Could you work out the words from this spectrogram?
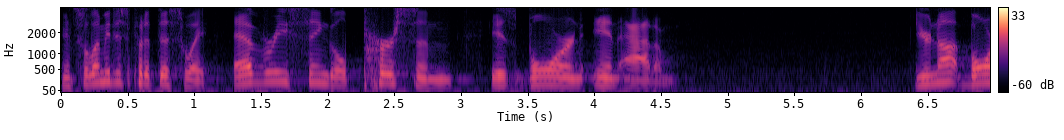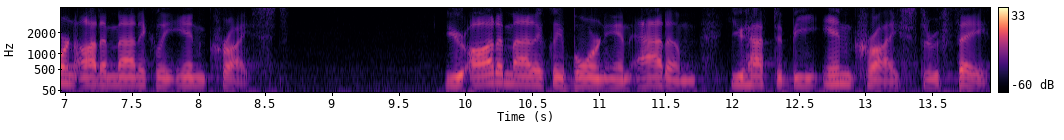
And so let me just put it this way every single person is born in Adam. You're not born automatically in Christ. You're automatically born in Adam. You have to be in Christ through faith.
